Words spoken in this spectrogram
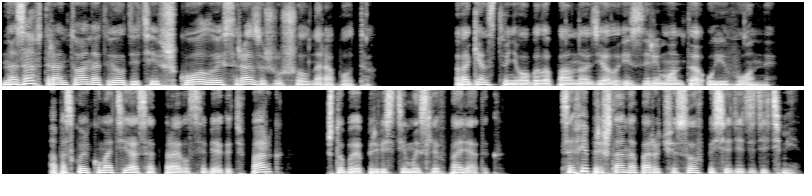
На завтра Антуан отвел детей в школу и сразу же ушел на работу. В агентстве у него было полно дел из-за ремонта у Ивонны. А поскольку Матиас отправился бегать в парк, чтобы привести мысли в порядок, Софи пришла на пару часов посидеть с детьми.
